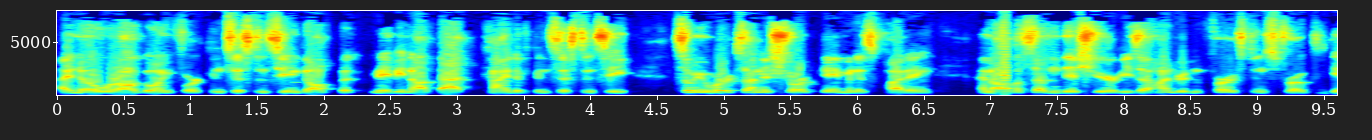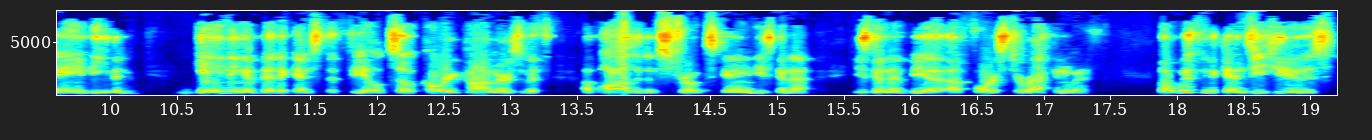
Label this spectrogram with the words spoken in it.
I know we're all going for consistency in golf, but maybe not that kind of consistency. So he works on his short game and his putting, and all of a sudden this year he's 101st in strokes gained, even gaining a bit against the field. So Corey Conners with a positive strokes gained, he's going to he's going to be a, a force to reckon with. But with Mackenzie Hughes,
